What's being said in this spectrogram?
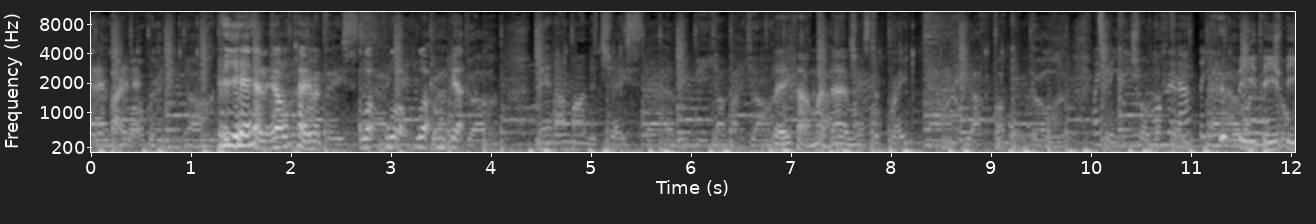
ไม่ได้ต่อยเลยก็แย่แล้วใครมันอ้วกอ้วกอ้วกเมื่อกี้เหลยสามหมัดได้มั้งไม่ตีมุมเลยนะตีตีตีตี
